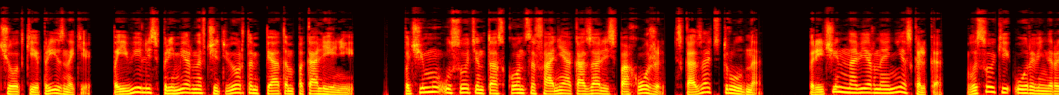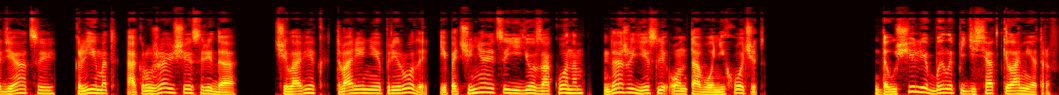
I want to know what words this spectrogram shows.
Четкие признаки появились примерно в четвертом-пятом поколении. Почему у сотен тосконцев они оказались похожи, сказать трудно. Причин, наверное, несколько. Высокий уровень радиации, климат, окружающая среда. Человек – творение природы и подчиняется ее законам, даже если он того не хочет. До ущелья было 50 километров.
